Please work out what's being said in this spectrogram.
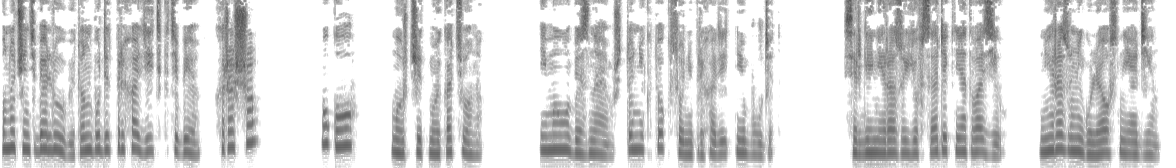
Он очень тебя любит, он будет приходить к тебе. Хорошо? Угу, мурчит мой котенок. И мы обе знаем, что никто к Соне приходить не будет. Сергей ни разу ее в садик не отвозил, ни разу не гулял с ней один.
